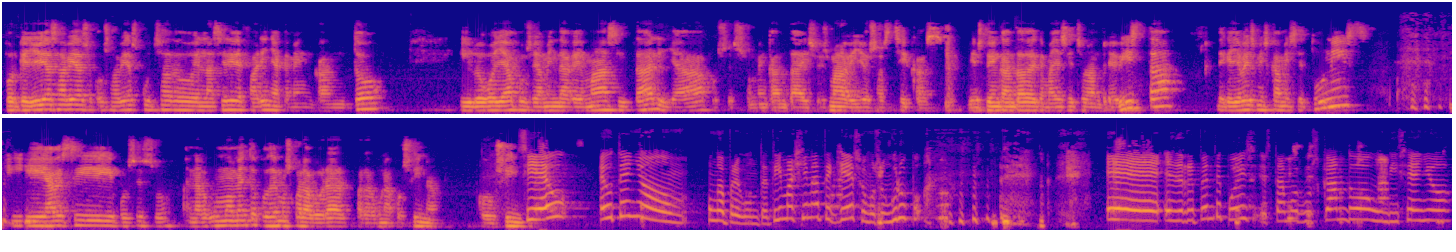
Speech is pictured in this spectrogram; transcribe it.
porque yo ya sabía, os había escuchado en la serie de Fariña que me encantó y luego ya pues ya me indagué más y tal y ya pues eso, me encantáis, sois maravillosas chicas y estoy encantada de que me hayáis hecho la entrevista, de que llevéis mis camisetunis y a ver si pues eso, en algún momento podemos colaborar para alguna cocina. Cousin. Si eu, eu teño unha pregunta. Ti imagínate que somos un grupo e, e de repente pois estamos buscando un diseño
